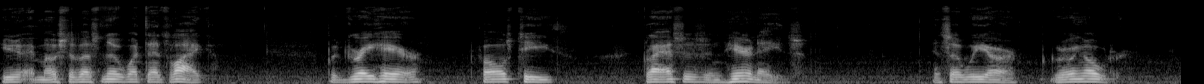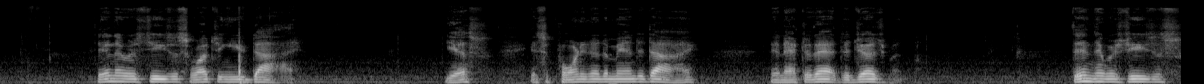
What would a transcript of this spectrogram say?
You, most of us know what that's like. With gray hair, false teeth, glasses, and hearing aids. And so we are growing older. Then there was Jesus watching you die. Yes, it's appointed unto men to die, and after that, the judgment. Then there was Jesus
